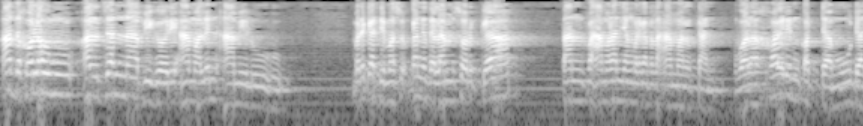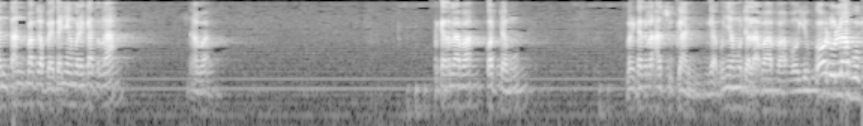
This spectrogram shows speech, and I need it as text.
Adkhalahum al-jannah bighairi amalin amiluhu. Mereka dimasukkan ke dalam surga tanpa amalan yang mereka telah amalkan. Wala khairin qaddamu dan tanpa kebaikan yang mereka telah apa? Mereka telah apa? Kodamu. Mereka telah ajukan, nggak punya modal apa-apa. Wa yuqalu lahum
